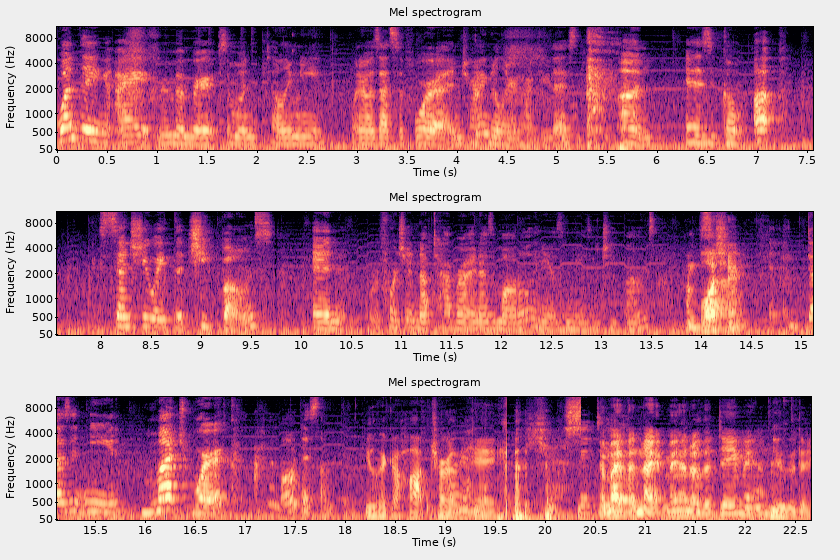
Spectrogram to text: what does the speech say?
One thing I remember someone telling me when I was at Sephora and trying to learn how to do this um, is go up, accentuate the cheekbones, and we're fortunate enough to have Ryan as a model, and he has amazing cheekbones. I'm blushing. So it doesn't need much work. I'm onto something. You look like a hot Charlie Alright. Day. yes. Am I you- the night man or the day man? you the day.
